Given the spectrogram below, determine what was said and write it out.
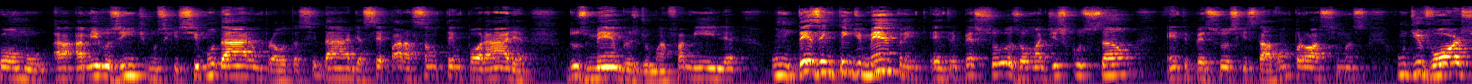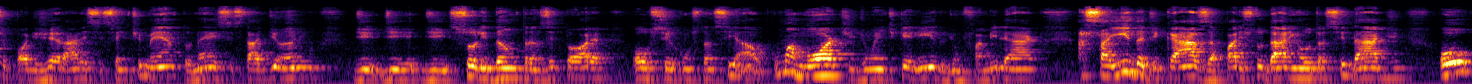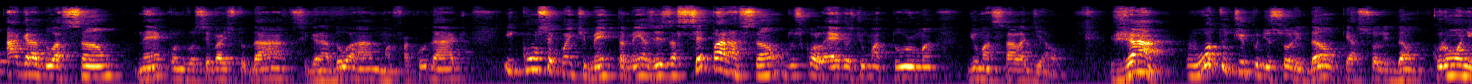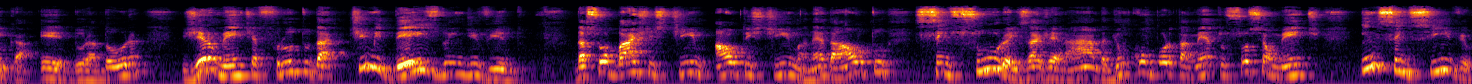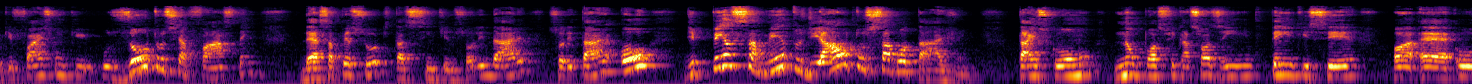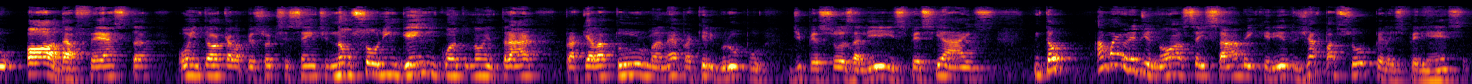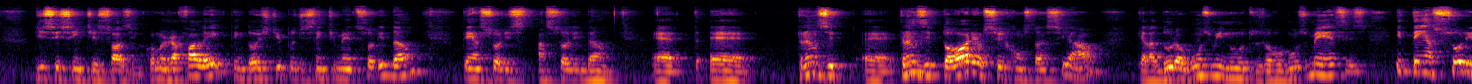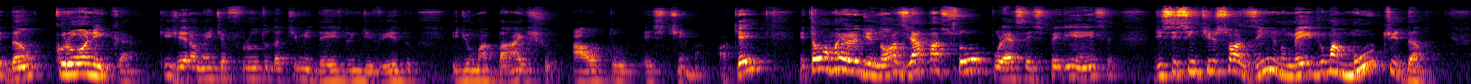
como amigos íntimos que se mudaram para outra cidade, a separação temporária dos membros de uma família, um desentendimento entre pessoas ou uma discussão entre pessoas que estavam próximas. Um divórcio pode gerar esse sentimento, né, esse estado de ânimo de, de, de solidão transitória ou circunstancial. Uma morte de um ente querido, de um familiar, a saída de casa para estudar em outra cidade, ou a graduação, né, quando você vai estudar, se graduar numa faculdade, e consequentemente também às vezes a separação dos colegas de uma turma, de uma sala de aula. Já o outro tipo de solidão, que é a solidão crônica e duradoura, geralmente é fruto da timidez do indivíduo, da sua baixa estima, autoestima, né, da autocensura exagerada, de um comportamento socialmente insensível que faz com que os outros se afastem dessa pessoa que está se sentindo solidária, solitária, ou de pensamentos de autossabotagem, tais como não posso ficar sozinho, tem que ser é, o ó da festa, ou então aquela pessoa que se sente não sou ninguém enquanto não entrar para aquela turma, né, para aquele grupo de pessoas ali especiais. Então, a maioria de nós, vocês sabem, queridos, já passou pela experiência de se sentir sozinho. Como eu já falei, tem dois tipos de sentimento de solidão. Tem a, a solidão é, é, é, transitória ou circunstancial, que ela dura alguns minutos ou alguns meses, e tem a solidão crônica, que geralmente é fruto da timidez do indivíduo e de uma baixa autoestima, ok? Então a maioria de nós já passou por essa experiência de se sentir sozinho no meio de uma multidão.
